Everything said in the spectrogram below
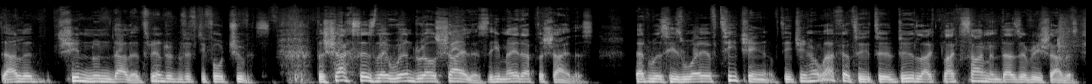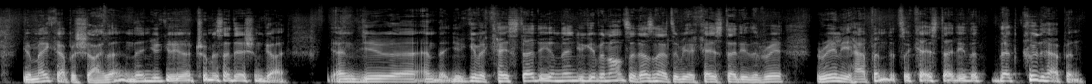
Daled, Shin Nun Daled, 354 chuvas. The Shach says they weren't real shilas. He made up the shilas. That was his way of teaching, of teaching halakha, to, to do like, like Simon does every Shabbos. You make up a shaila, and then you give a Trumas Hadeshin guy. And you uh, and you give a case study, and then you give an answer. It doesn't have to be a case study that re- really happened. It's a case study that, that could happen,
